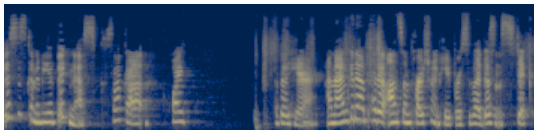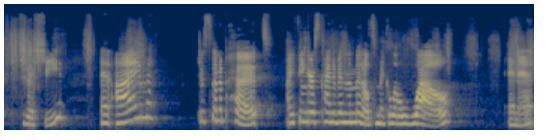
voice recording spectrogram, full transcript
This is gonna be a big nest because I've got quite a bit here. And I'm gonna put it on some parchment paper so that it doesn't stick to the sheet. And I'm just gonna put my fingers kind of in the middle to make a little well in it.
